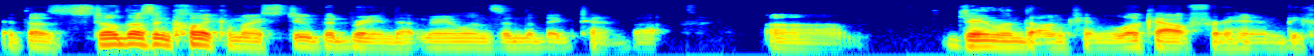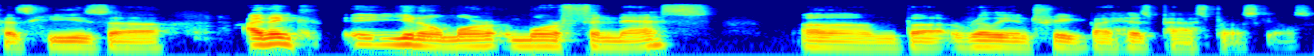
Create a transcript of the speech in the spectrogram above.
That it does still doesn't click in my stupid brain that Maryland's in the Big Ten, but um, Jaelyn Duncan, look out for him because he's uh, I think you know more more finesse, um, but really intrigued by his pass pro skills.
